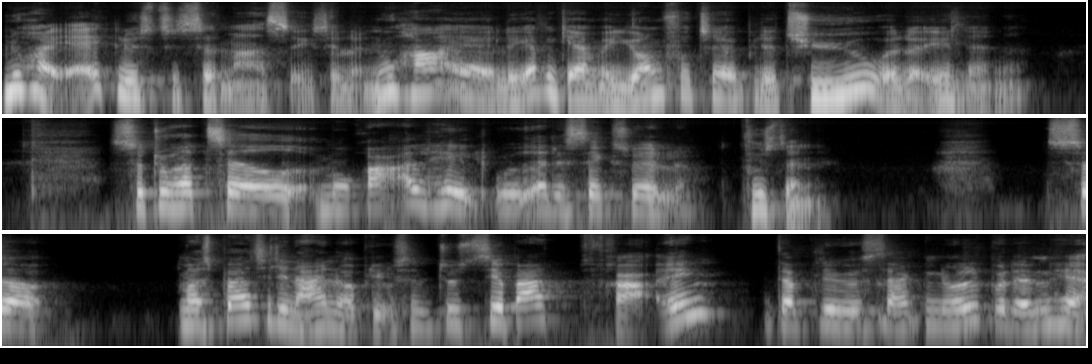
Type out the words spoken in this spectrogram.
nu har jeg ikke lyst til så meget sex, eller nu har jeg, eller jeg vil gerne være jomfru til at blive 20, eller et eller andet. Så du har taget moral helt ud af det seksuelle. Fuldstændig. Så må jeg spørge til din egen oplevelse. Du siger bare fra, ikke? Der blev jo sagt 0 på den her.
